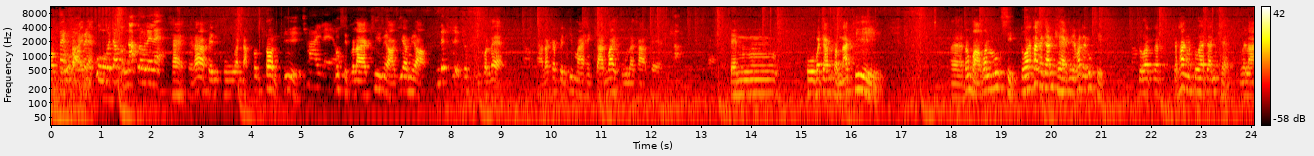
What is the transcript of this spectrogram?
มคแต่รูก็บอกสายเป็นเนี่ย ครูประจำสำนักเราเลยแหละ ใช่ แต่ถ้าเป็นครูอันดับต้นๆที่ใช่แล้ว ลูกศิษย์เวลาขี้ไม่ออกเยี่ยไม่ออกนึกถึงจะเป็นคนแรกอ่าแล้วก็เป็นที่มาแห่งการไหว้ครูราคาแพงค่ะ อ่าเป็นครูประจำสำนักที่เอ่อต้องบอกว่าลูกศิษย์ตัวถ้าอาจารย์แขกเนี่ยว่าแต่ลูกศิษย์ตัวกระทั่งตัวอาจารย์แขกเวลา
